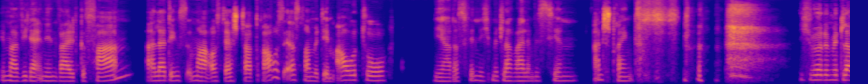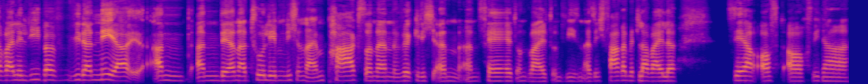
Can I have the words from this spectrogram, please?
immer wieder in den Wald gefahren, allerdings immer aus der Stadt raus, erstmal mit dem Auto. Ja, das finde ich mittlerweile ein bisschen anstrengend. ich würde mittlerweile lieber wieder näher an, an der Natur leben, nicht in einem Park, sondern wirklich an, an Feld und Wald und Wiesen. Also ich fahre mittlerweile sehr oft auch wieder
